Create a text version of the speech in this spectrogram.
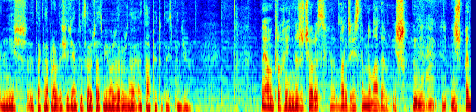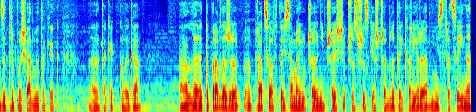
niż y, tak naprawdę siedziałem tu cały czas, mimo że różne etapy tutaj spędziłem. No ja mam trochę inny życiorys. Bardziej jestem nomadem niż, ni- ni- niż pędzę tryb osiadły, tak jak, e, tak jak kolega. Ale to prawda, że praca w tej samej uczelni, przejście przez wszystkie szczeble tej kariery administracyjnej,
